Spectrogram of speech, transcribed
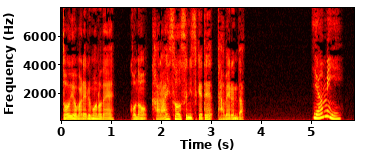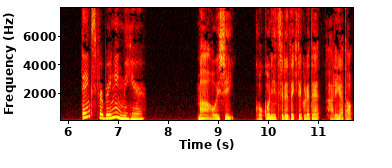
と呼ばれるもので、この辛いソースにつけて食べるんだ。Yummy! Thanks for bringing me here. まあ美味しい。ここに連れてきてくれてありがとう。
